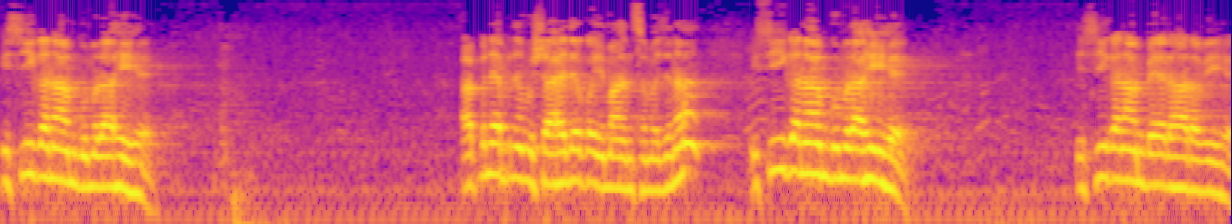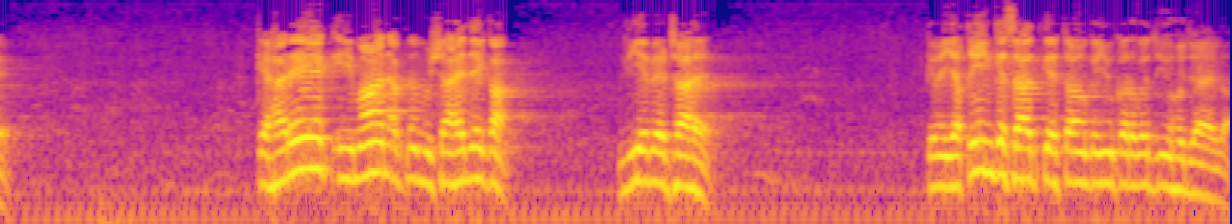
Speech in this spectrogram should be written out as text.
اسی کا نام گمراہی ہے۔ اپنے اپنے مشاہدے کو ایمان سمجھنا، اسی کا نام گمراہی ہے۔ اسی کا نام بے رہا روی ہے۔ کہ ہر ایک ایمان اپنے مشاہدے کا لیے بیٹھا ہے۔ کہ میں یقین کے ساتھ کہتا ہوں کہ یوں کرو گے تو یوں ہو جائے گا۔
